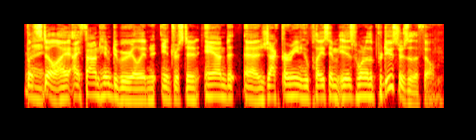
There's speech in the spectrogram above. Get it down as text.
But right. still, I, I, found him to be really interested. And uh, Jacques Perrin, who plays him, is one of the producers of the film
